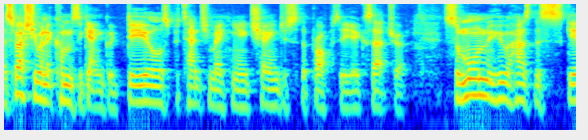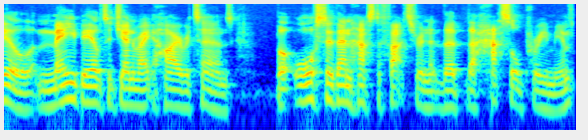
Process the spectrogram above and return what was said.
especially when it comes to getting good deals, potentially making any changes to the property, etc. Someone who has the skill may be able to generate higher returns, but also then has to factor in the, the hassle premium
